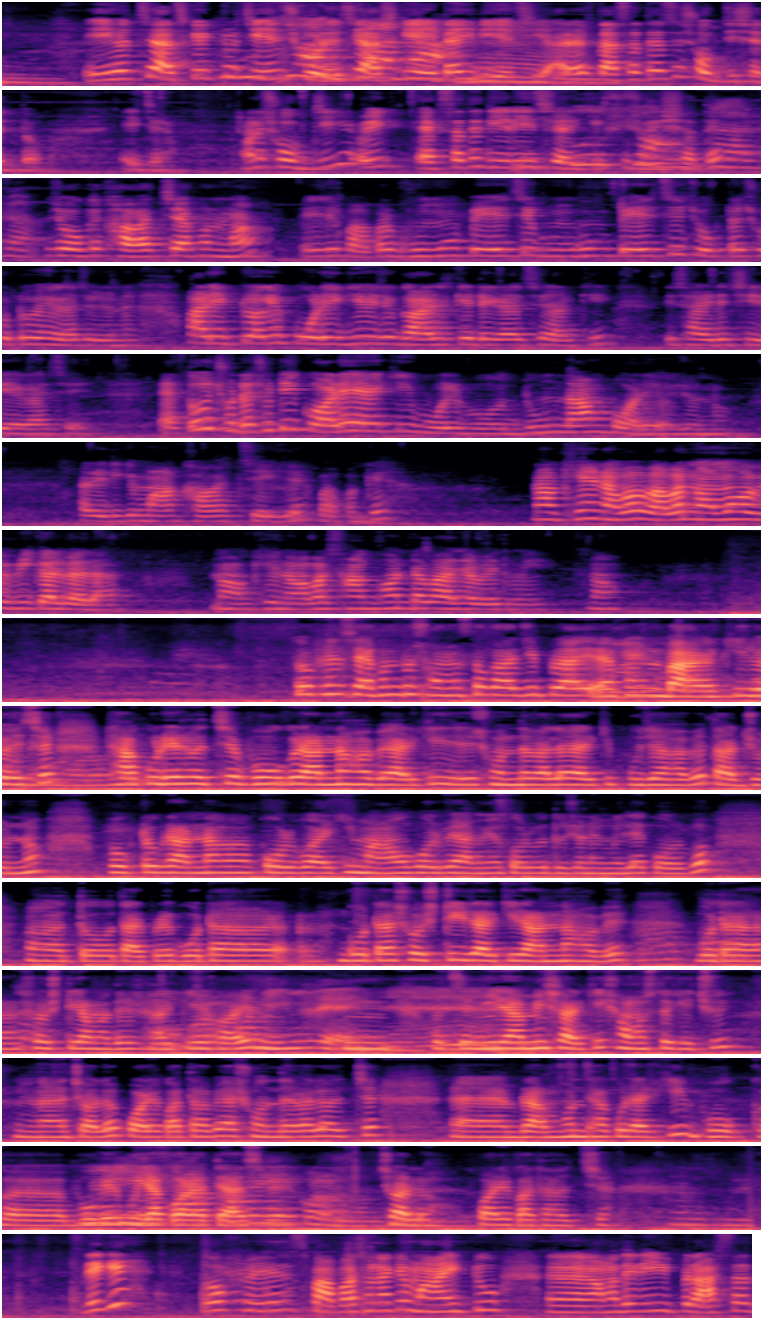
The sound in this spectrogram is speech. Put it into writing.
এই হচ্ছে আজকে একটু চেঞ্জ করেছি আজকে এটাই দিয়েছি। আর তার সাথে আছে সবজি সেদ্ধ। এই যে। মানে সবজি ওই একসাথে দিয়ে দিয়েছি আর কি খিচুড়ির সাথে। যে ওকে খাওয়াচ্ছে এখন মা। এই যে পাপার ঘুমও পেয়েছে ঘুম ঘুম পেয়েছে চোখটা ছোট হয়ে গেছে ওই জন্য। আর একটু আগে পড়ে গিয়ে ওই যে গাল কেটে গেছে আর কি এই সাইডে ছিঁড়ে গেছে। এত ছোটাছুটি করে কি বলব দুমদাম পড়ে ওই জন্য। আর এদিকে মা খাওয়াচ্ছে এই যে পাপাকে। না খেয়ে নাও বাবা আবার নম হবে বিকালবেলা। না খেয়ে নাও আবার শাঁখ ঘণ্টা বাজাবে তুমি। না তো ফ্রেন্ডস এখন তো সমস্ত কাজই প্রায় এখন বাকি রয়েছে। ঠাকুরের হচ্ছে ভোগ রান্না হবে আর কি যে সন্ধ্যাবেলায় আর কি পূজা হবে তার জন্য। ভোগ টোগ রান্না করব আর কি, মাও করবে, আমিও করব, দুজনে মিলে করব। তো তারপরে গোটা গোটা ষষ্ঠীর আর কি রান্না হবে। গোটা ষষ্ঠী আমাদের আর কি হয় হচ্ছে নিরামিষ আর কি, সমস্ত কিছুই। চলো পরে কথা হবে। আর সন্ধ্যাবেলা হচ্ছে ব্রাহ্মণ ঠাকুর আর কি ভোগ ভোগের পূজা করাতে আসবে। চলো। পরে কথা হচ্ছে। দেখি, তো ফ্রেন্ডস পাপা সোনাকে মা একটু আমাদের এই রাস্তা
